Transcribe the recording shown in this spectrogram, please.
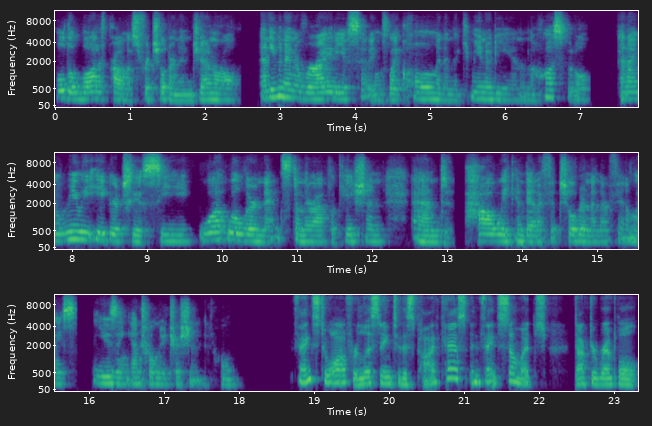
hold a lot of promise for children in general, and even in a variety of settings like home and in the community and in the hospital. And I'm really eager to see what we'll learn next in their application and how we can benefit children and their families using enteral nutrition at home. Thanks to all for listening to this podcast. And thanks so much, Dr. Rempel,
